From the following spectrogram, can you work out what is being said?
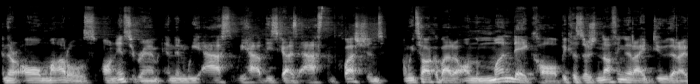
and they're all models on Instagram. And then we ask, we have these guys ask them questions and we talk about it on the Monday call because there's nothing that I do that I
